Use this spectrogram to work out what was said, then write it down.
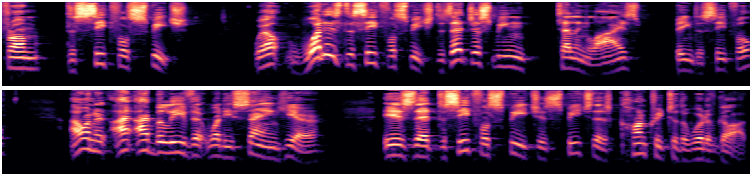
from deceitful speech. Well, what is deceitful speech? Does that just mean telling lies, being deceitful? I, want to, I, I believe that what he's saying here is that deceitful speech is speech that is contrary to the Word of God.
